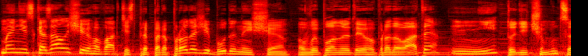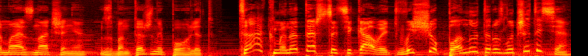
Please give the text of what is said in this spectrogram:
Мені сказали, що його вартість при перепродажі буде нижчою. Ви плануєте його продавати? Ні. Тоді чому це має значення? Збентежений погляд. Так, мене теж це цікавить. Ви що, плануєте розлучитися?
